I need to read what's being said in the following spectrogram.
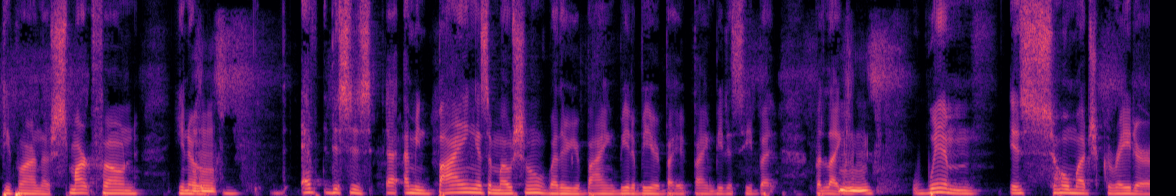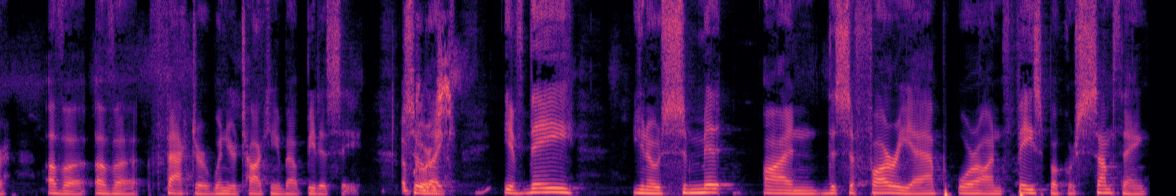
people are on their smartphone, you know, mm-hmm. ev- this is uh, I mean, buying is emotional whether you're buying B2B or buy, buying B2C, but but like mm-hmm. whim is so much greater of a of a factor when you're talking about B2C. So course. like if they you know submit on the Safari app or on Facebook or something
